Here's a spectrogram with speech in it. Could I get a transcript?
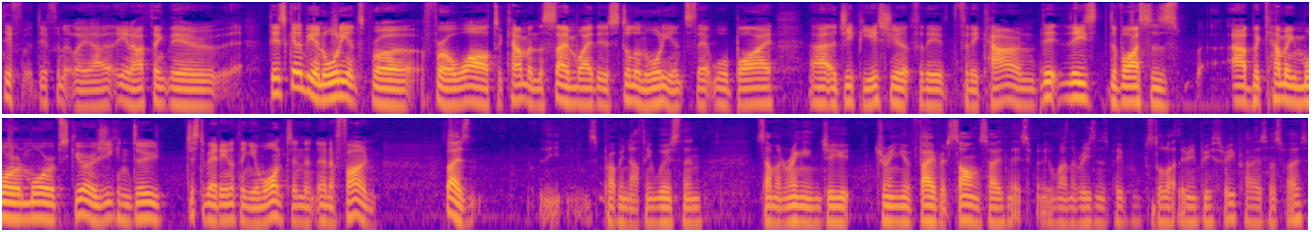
Def- definitely, uh, you know, I think they're there's going to be an audience for for a while to come. In the same way, there's still an audience that will buy uh, a GPS unit for their for their car, and th- these devices are becoming more and more obscure. As you can do just about anything you want in, in a phone. I suppose it's probably nothing worse than someone ringing you during your favourite song. So that's one of the reasons people still like their MP3 players, I suppose.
